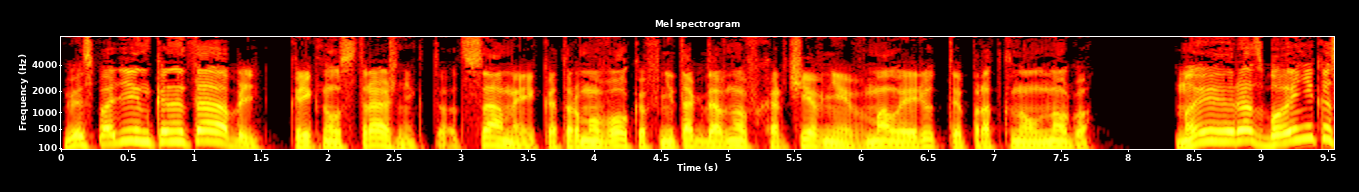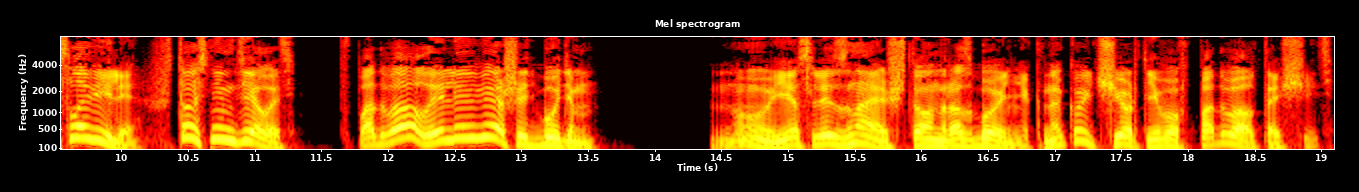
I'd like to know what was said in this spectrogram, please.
«Господин конетабль!» — крикнул стражник, тот самый, которому Волков не так давно в харчевне в Малой Рютте проткнул ногу. «Мы разбойника словили. Что с ним делать? В подвал или вешать будем?» «Ну, если знаешь, что он разбойник, на кой черт его в подвал тащить?»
